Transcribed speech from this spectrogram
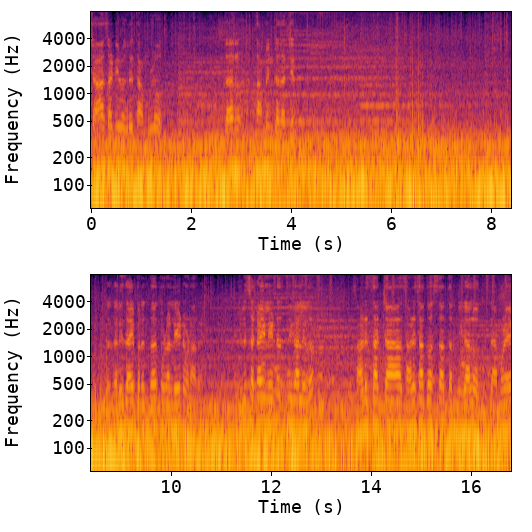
चहासाठी वगैरे थांबलो तर थांबेन कदाचित. घरी जाईपर्यंत थोडा लेट होणार आहे. ॲक्च्युली सकाळी लेटच निघालेलो. साडेसातच्या साडेसात वाजता तर निघालो होतो. त्यामुळे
